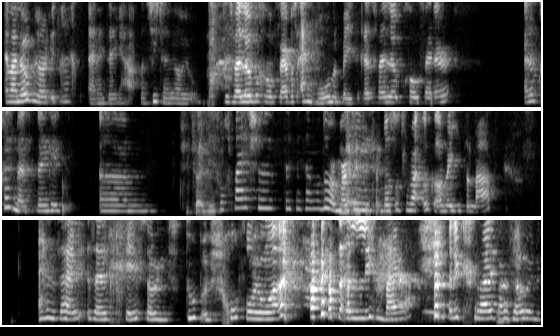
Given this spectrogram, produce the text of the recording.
En wij lopen zo in Utrecht en ik denk, ja, dat ziet zij wel, joh. Dus wij lopen gewoon verder. Het was echt nog 100 meter, hè. Dus wij lopen gewoon verder. En op een gegeven moment denk ik, ehm, Ziet zij niet. Volgens mij heeft ze dit niet helemaal door. Maar Nee, toen was het voor mij ook al een beetje te laat. En zij, zij geeft zo die stoep een schoffel, jongen. zij ligt bij haar. En ik grijp haar zo in de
